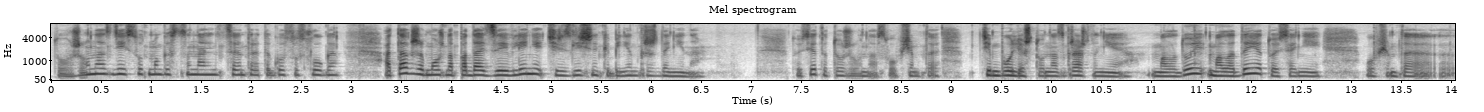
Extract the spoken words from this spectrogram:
тоже у нас действует многофункциональный центр, это госуслуга, а также можно подать заявление через личный кабинет гражданина. То есть это тоже у нас, в общем-то, тем более, что у нас граждане молодой, молодые, то есть они, в общем-то,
